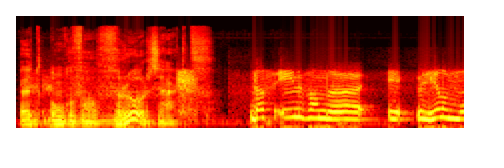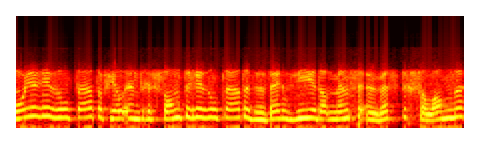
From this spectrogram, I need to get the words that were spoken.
het ongeval veroorzaakt? Dat is een van de eh, hele mooie resultaten of heel interessante resultaten. Dus daar zie je dat mensen in westerse landen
